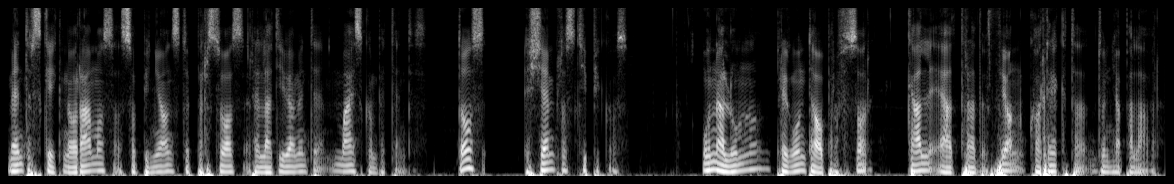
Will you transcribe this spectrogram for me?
mientras que ignoramos las opiniones de personas relativamente más competentes. Dos ejemplos típicos. Un alumno pregunta al profesor cuál es la traducción correcta de una palabra.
